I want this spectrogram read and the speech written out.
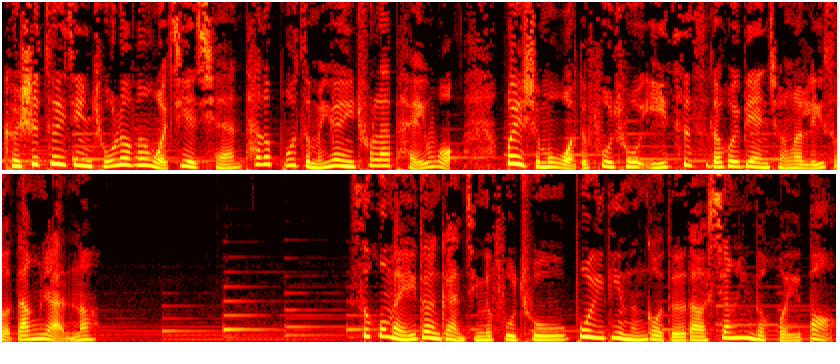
可是最近除了问我借钱，他都不怎么愿意出来陪我。为什么我的付出一次次的会变成了理所当然呢？似乎每一段感情的付出不一定能够得到相应的回报，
